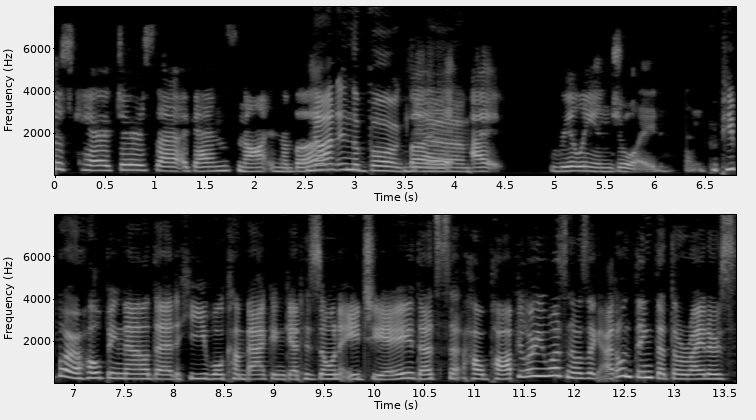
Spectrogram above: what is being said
those characters that again's not in the book. Not in the book, but yeah. I really enjoyed. People are hoping now that he will come back and get his own HEA. That's how popular he was. And I was like, I don't think that the writers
